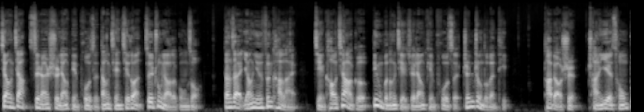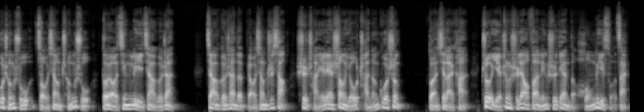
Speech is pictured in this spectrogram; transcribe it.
降价虽然是良品铺子当前阶段最重要的工作，但在杨银芬看来，仅靠价格并不能解决良品铺子真正的问题。他表示，产业从不成熟走向成熟，都要经历价格战。价格战的表象之下是产业链上游产能过剩。短期来看，这也正是量贩零食店的红利所在。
